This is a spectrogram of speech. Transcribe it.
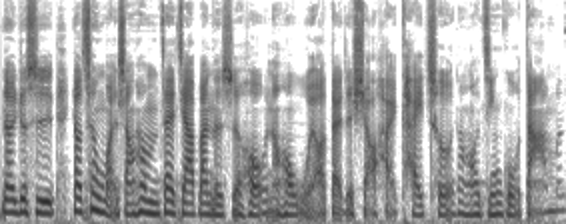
那就是要趁晚上他们在加班的时候，然后我要带着小孩开车，然后经过大门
